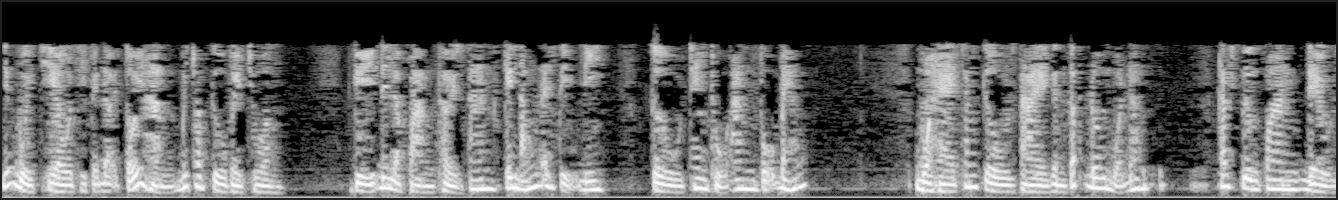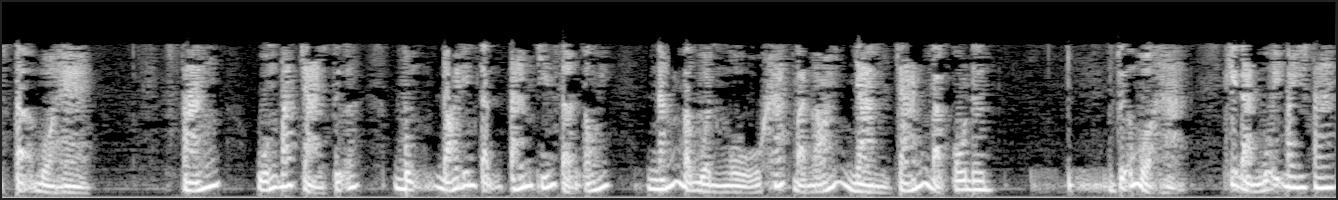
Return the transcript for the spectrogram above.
những buổi chiều thì phải đợi tối hẳn mới cho cừu về chuồng. Vì đây là khoảng thời gian cái nóng đã dịu đi, cừu tranh thủ ăn vỗ béo. Mùa hè chăn cừu dài gần gấp đôi mùa đông. Các xương quan đều sợ mùa hè. Sáng, uống bát trà sữa, bụng đói đến tận tám chín giờ tối, nắng và buồn ngủ khát và đói nhàm chán và cô đơn. Giữa mùa hạ, khi đàn mũi bay xa,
